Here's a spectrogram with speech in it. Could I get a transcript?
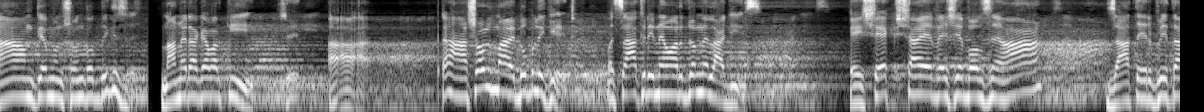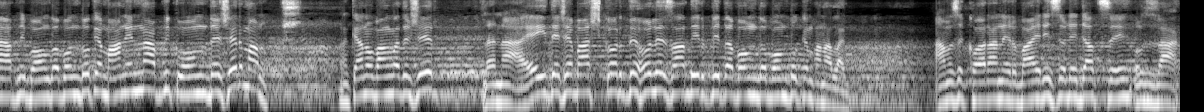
নাম কেমন সুন্দর দেখেছে? নামের আগে আবার কি? আসল নয় ডুপ্লিকেট। চাকরি নেওয়ার জন্য লাগিস এই শেখ সাহেব এসে বলছে হ্যাঁ জাতির পিতা আপনি বঙ্গবন্ধুকে মানেন না আপনি কোন দেশের মানুষ? কেন বাংলাদেশের? না, এই দেশে বাস করতে হলে জাতির পিতা বঙ্গবন্ধুকে মানা লাগবে। আমাদের কোরআনের বাইরে চলে যাচ্ছে যাক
